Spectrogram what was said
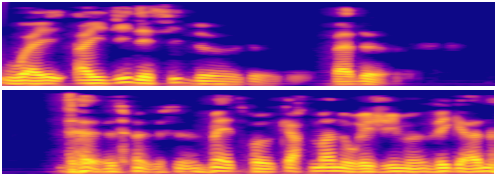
où Hei- Heidi décide de de, bah, de, de, de mettre Cartman au régime vegan.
